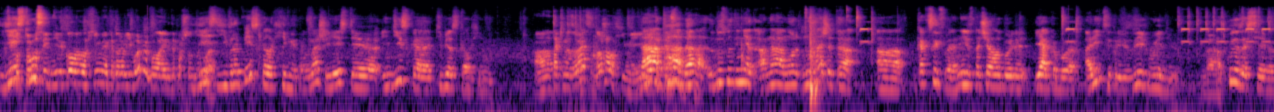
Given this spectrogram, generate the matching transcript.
Есть- тру средневековая алхимия, которая в Европе была, или ты по что другое? Есть европейская алхимия, понимаешь, и есть э, индийская, тибетская алхимия. А она так и называется? Тоже алхимия? Да, да, да. Ну, смотри, нет, она может... Ну, знаешь, это а, как цифры. Они сначала были якобы арийцы, привезли их в Индию. Да. Откуда за север?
